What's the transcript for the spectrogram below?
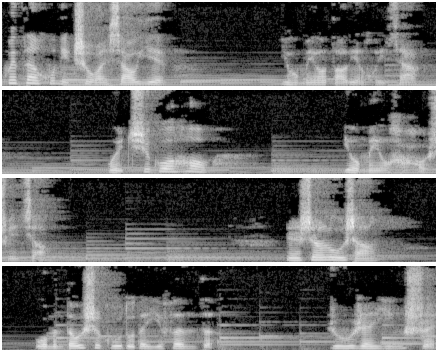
会在乎你吃完宵夜有没有早点回家，委屈过后又没有好好睡觉。人生路上，我们都是孤独的一份子，如人饮水，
